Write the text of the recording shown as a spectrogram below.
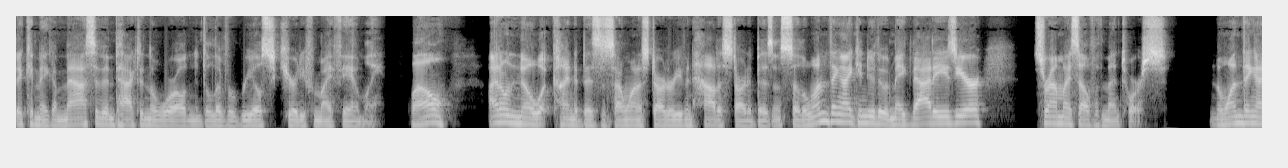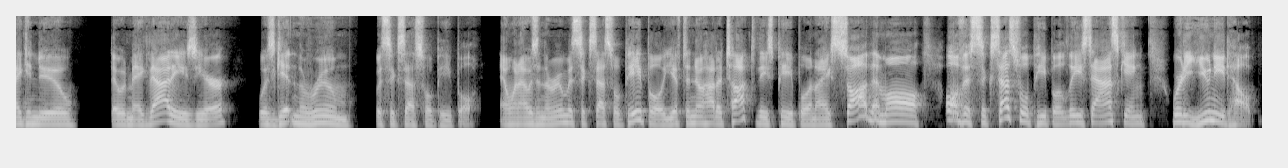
that can make a massive impact in the world and deliver real security for my family. Well, I don't know what kind of business I want to start or even how to start a business. So, the one thing I can do that would make that easier, surround myself with mentors. And the one thing I can do that would make that easier was get in the room with successful people. And when I was in the room with successful people, you have to know how to talk to these people. And I saw them all, all the successful people, at least asking, Where do you need help?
